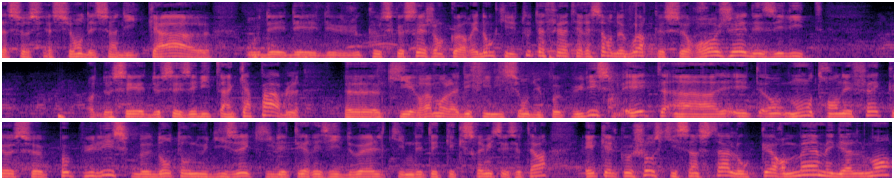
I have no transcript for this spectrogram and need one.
associations, des syndicats, euh, ou des, que, ce que sais-je encore. Et donc il est tout à fait intéressant de voir que ce rejet des élites de ces, de ces élites incapables euh, qui est vraiment la définition du populisme, montre en effet que ce populisme dont on nous disait qu'il était résiduel, qu'il n'était qu'extrémiste, etc., est quelque chose qui s'installe au cœur même également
